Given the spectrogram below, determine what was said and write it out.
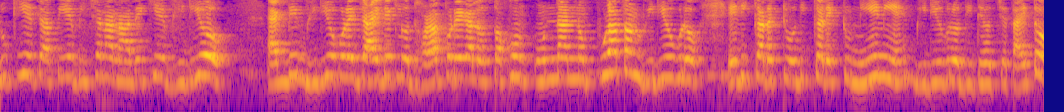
লুকিয়ে চাপিয়ে, বিছানা না দেখিয়ে ভিডিও একদিন ভিডিও করে যাই দেখল, ধরা পড়ে গেল, তখন অন্যান্য পুরাতন ভিডিওগুলো এদিককার একটু ওদিককার একটু নিয়ে নিয়ে ভিডিওগুলো দিতে হচ্ছে, তাই তো?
